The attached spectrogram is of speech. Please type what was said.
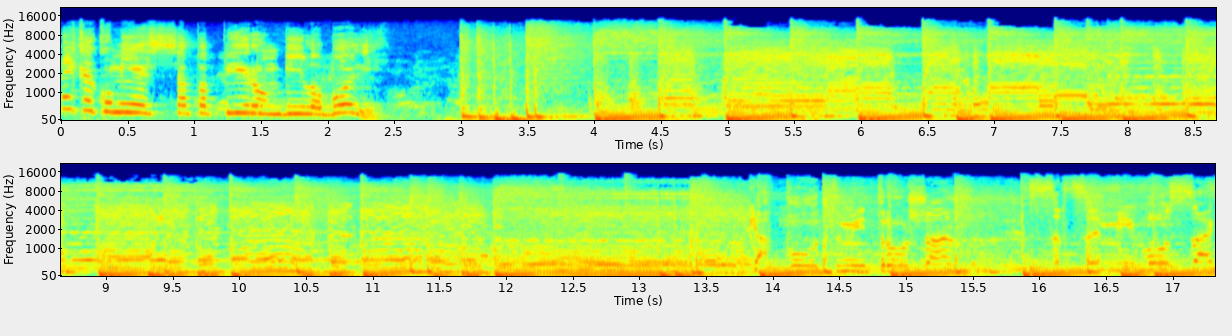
nekako mi je sa papirom bilo bolje. dušan Srce mi vosak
